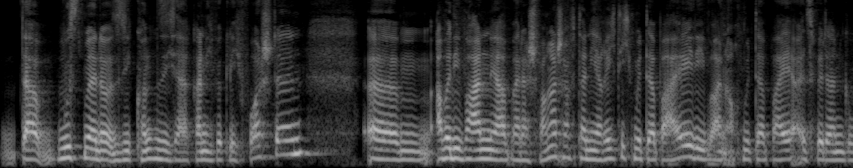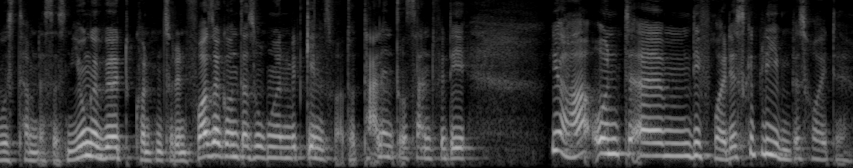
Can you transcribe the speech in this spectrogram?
da wussten wir, sie konnten sich ja gar nicht wirklich vorstellen. Ähm, aber die waren ja bei der Schwangerschaft dann ja richtig mit dabei. Die waren auch mit dabei, als wir dann gewusst haben, dass das ein Junge wird, konnten zu den Vorsorgeuntersuchungen mitgehen. Das war total interessant für die. Ja, und ähm, die Freude ist geblieben bis heute.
